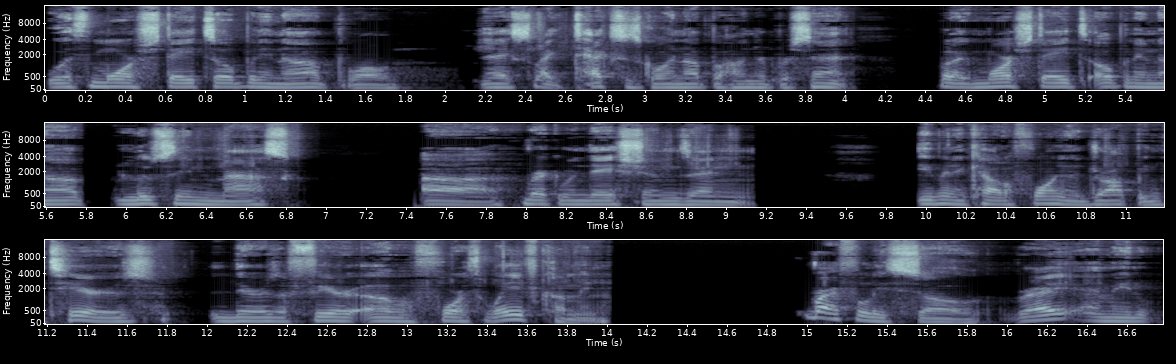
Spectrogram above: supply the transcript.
with more states opening up, well, Next, like Texas going up 100%. But like more states opening up, loosening mask uh, recommendations, and even in California dropping tiers, there's a fear of a fourth wave coming. Rightfully so, right? I mean,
